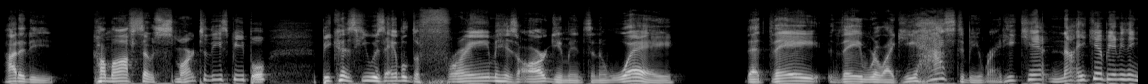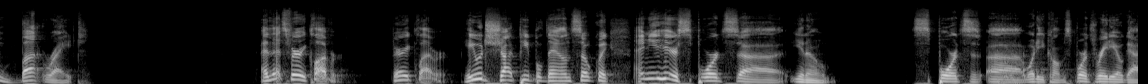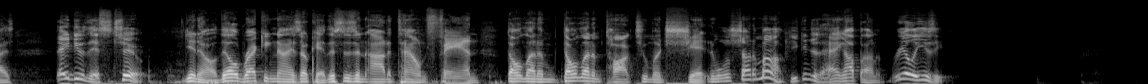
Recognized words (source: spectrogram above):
how did he come off so smart to these people? Because he was able to frame his arguments in a way that they they were like, he has to be right. He can't not he can't be anything but right. And that's very clever. Very clever. He would shut people down so quick. And you hear sports, uh, you know, sports, uh, what do you call them? Sports radio guys. They do this too. You know, they'll recognize, okay, this is an out of town fan. Don't let him don't let him talk too much shit and we'll shut him off. You can just hang up on him. Real easy.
